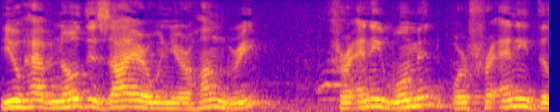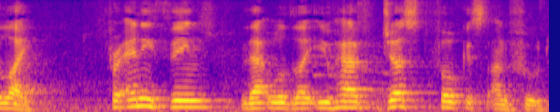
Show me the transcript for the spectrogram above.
You have no desire when you're hungry for any woman or for any delight, for anything that will delight. You have just focused on food.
